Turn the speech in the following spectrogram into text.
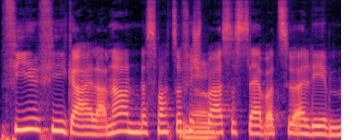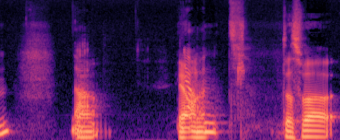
viel, viel geiler. Ne? Und das macht so viel ja. Spaß, das selber zu erleben. Ja. Ja, ja und, und das war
